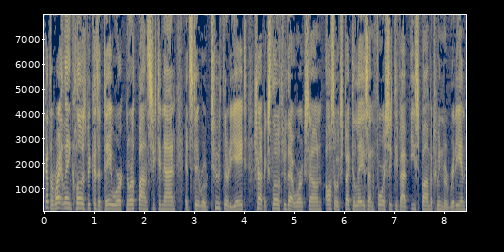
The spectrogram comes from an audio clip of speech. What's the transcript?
Got the right lane closed because of day work northbound 69 at State Road 238. Traffic slow through that work zone. Also expect delays on 465 eastbound between Meridian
